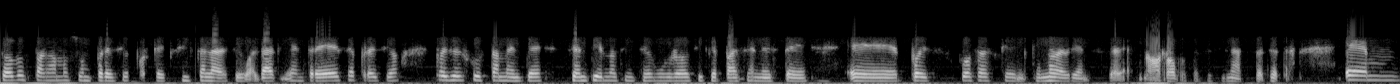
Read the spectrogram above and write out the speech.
todos pagamos un precio porque existe la desigualdad y entre ese precio pues es justamente sentirnos inseguros y que pasen este eh, pues cosas que, que no deberían suceder no robos asesinatos etcétera. Em,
